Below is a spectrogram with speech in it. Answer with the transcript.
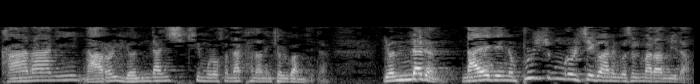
가난이 나를 연단시킴으로써 나타나는 결과입니다. 연단은 나에게 있는 불순물을 제거하는 것을 말합니다.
